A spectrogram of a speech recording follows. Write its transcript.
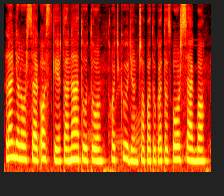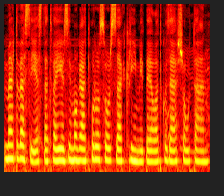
Lengyelország azt kérte a NATO-tól, hogy küldjön csapatokat az országba, mert veszélyeztetve érzi magát Oroszország krími beavatkozása után.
